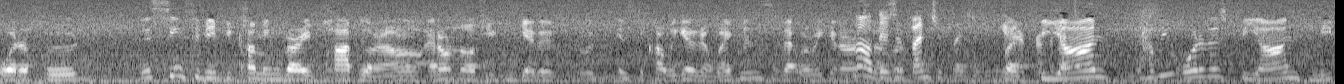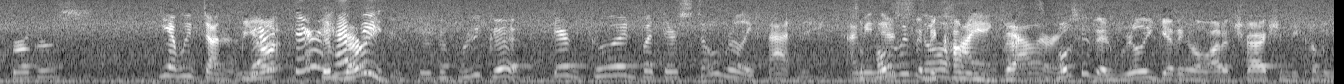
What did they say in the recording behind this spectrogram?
order food, this seems to be becoming very popular. I don't, I don't know if you can get it. Instacart, we get it at Wegmans. Is that where we get our? Well, stuff there's a bunch of places you can get it But from. Beyond, have we ordered this Beyond Meat Burgers? Yeah, we've done them. Beyond, they're they're, very, heavy. they're, they're pretty good. They're good, but they're still really fattening. I mean, they're supposedly still high becoming in ve- calories. supposedly they're really getting a lot of traction, becoming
